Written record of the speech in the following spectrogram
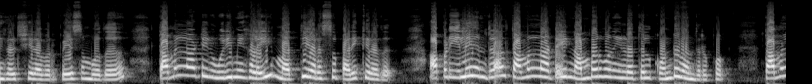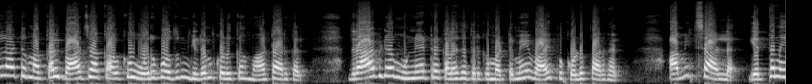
நிகழ்ச்சியில் அவர் பேசும்போது தமிழ்நாட்டின் உரிமைகளை மத்திய அரசு பறிக்கிறது. அப்படி இல்லை என்றால் தமிழ்நாட்டை நம்பர் ஒன் இடத்தில் கொண்டு வந்திருப்போம். தமிழ்நாட்டு மக்கள் பாஜகவுக்கு ஒருபோதும் இடம் கொடுக்க மாட்டார்கள். திராவிட முன்னேற்ற கழகத்திற்கு மட்டுமே வாய்ப்பு கொடுப்பார்கள். அமித்ஷா அல்ல எத்தனை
